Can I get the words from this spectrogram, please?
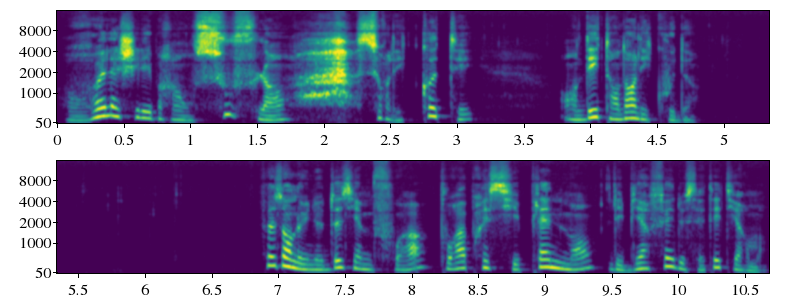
Relâchez les bras en soufflant sur les côtés en détendant les coudes. Faisons-le une deuxième fois pour apprécier pleinement les bienfaits de cet étirement.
